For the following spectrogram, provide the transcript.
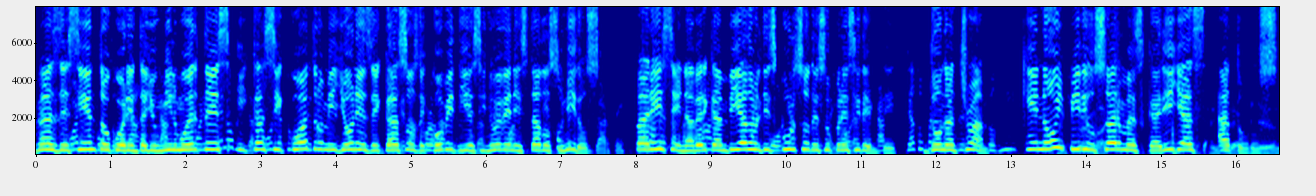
Más de 141 mil muertes y casi 4 millones de casos de COVID-19 en Estados Unidos parecen haber cambiado el discurso de su presidente, Donald Trump, quien hoy pide usar mascarillas a todos.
